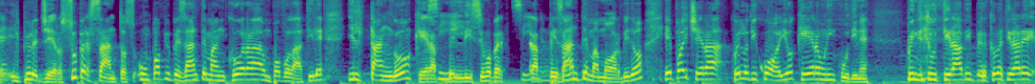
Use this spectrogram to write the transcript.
dicele. il più leggero, Super Santos, un po' più pesante ma ancora un po' volatile, il Tango, che era Sì. bellissimo perché Sì, era pesante ma morbido, e poi c'era quello di cuoio che era un'incudine. Quindi tu tiravi come tirare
